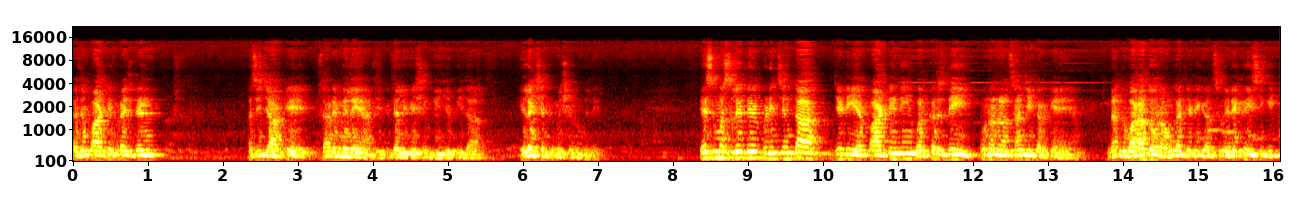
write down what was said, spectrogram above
ਐਜ਼ ਅ ਪਾਰਟੀ ਪ੍ਰੈਜ਼ੀਡੈਂਟ ਅਸੀਂ ਜਾ ਕੇ ਸਾਰੇ ਮਿਲੇ ਹਾਂ ਜੀ ਡੈਲੀਗੇਸ਼ਨ ਬੀਜੇਪੀ ਦਾ ਇਲੈਕਸ਼ਨ ਕਮਿਸ਼ਨ ਨੂੰ ਮਿਲੇ। ਇਸ ਮਸਲੇ ਤੇ ਬੜੀ ਚਿੰਤਾ ਜਿਹੜੀ ਹੈ ਪਾਰਟੀ ਦੀ ਵਰਕਰਸ ਦੀ, ਉਹਨਾਂ ਨਾਲ ਸਾਂਝੀ ਕਰਕੇ ਆਏ ਹਾਂ। ਮੈਂ ਦੁਬਾਰਾ ਦੁਹਰਾਉਂਗਾ ਜਿਹੜੀ ਗੱਲ ਸਵੇਰੇ ਕਹੀ ਸੀਗੀ।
